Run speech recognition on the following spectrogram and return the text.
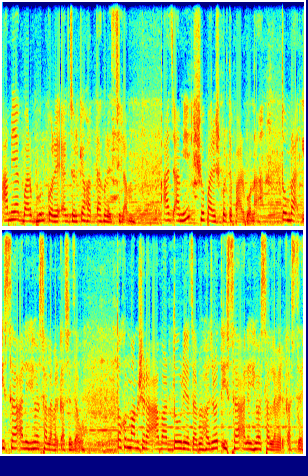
আমি একবার ভুল করে একজনকে হত্যা করেছিলাম। আজ আমি সুপারিশ করতে পারব না। তোমরা ঈসা আলী সাল্লামের কাছে যাও। তখন মানুষেরা আবার দৌড়িয়ে যাবে হজরত ঈসা আলহিহাসাল্লামের কাছে।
